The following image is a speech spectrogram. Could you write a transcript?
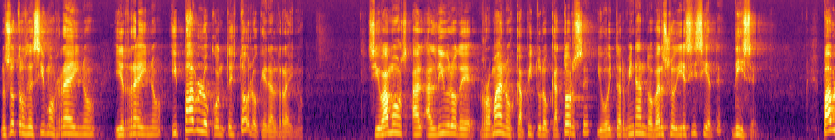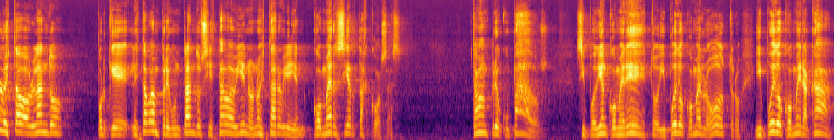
nosotros decimos reino y reino, y Pablo contestó lo que era el reino. Si vamos al, al, libro de Romanos capítulo 14, y voy terminando, verso 17, dice, Pablo estaba hablando porque le estaban preguntando si estaba bien o no estar bien comer ciertas cosas. Estaban preocupados si podían comer esto y puedo comer lo otro y puedo comer acá.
